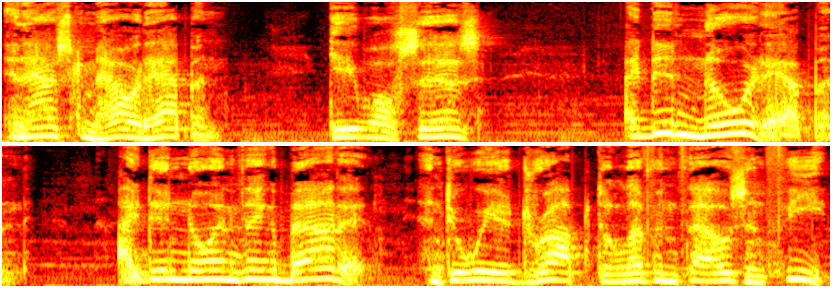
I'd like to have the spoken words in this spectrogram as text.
and ask him how it happened, Gable says, I didn't know it happened. I didn't know anything about it until we had dropped 11,000 feet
